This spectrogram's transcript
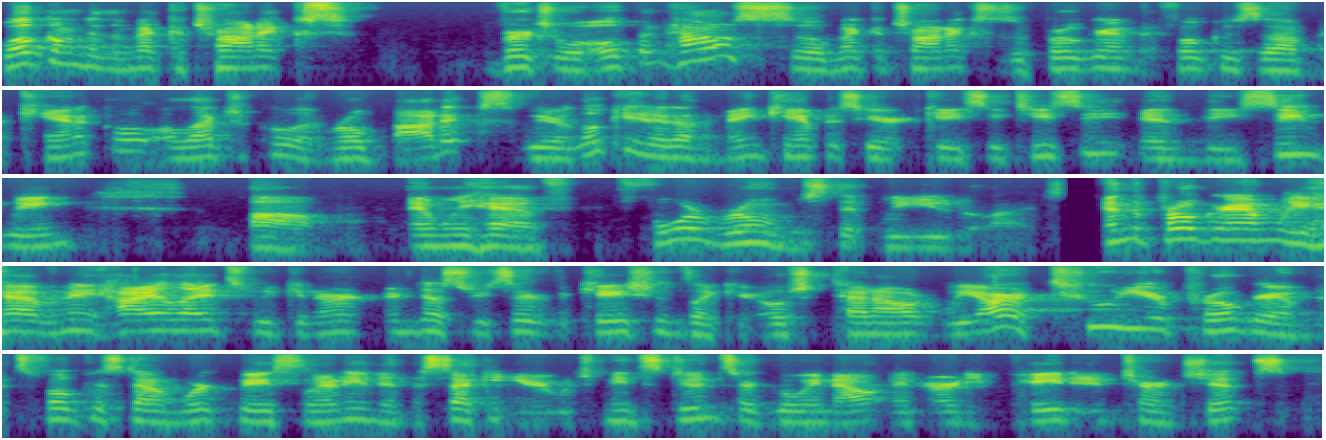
Welcome to the Mechatronics Virtual Open House. So Mechatronics is a program that focuses on mechanical, electrical, and robotics. We are located on the main campus here at KCTC in the C Wing. Um, and we have four rooms that we utilize. In the program, we have many highlights. We can earn industry certifications like your OSHA 10 hour. We are a two-year program that's focused on work-based learning in the second year, which means students are going out and earning paid internships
